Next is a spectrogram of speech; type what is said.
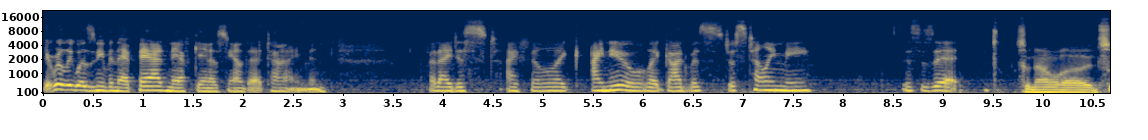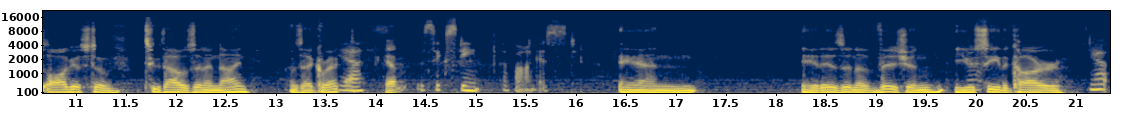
it really wasn't even that bad in Afghanistan at that time. And, but I just, I feel like I knew, like God was just telling me, this is it. so now uh, it's August of 2009. Is that correct? Yes. Yep. The 16th of August. And it isn't a vision. You see the car Yep.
